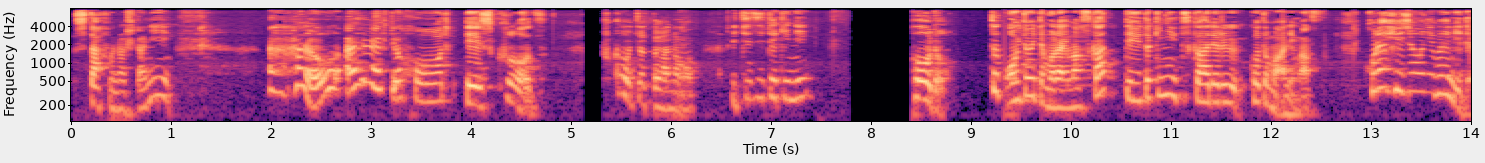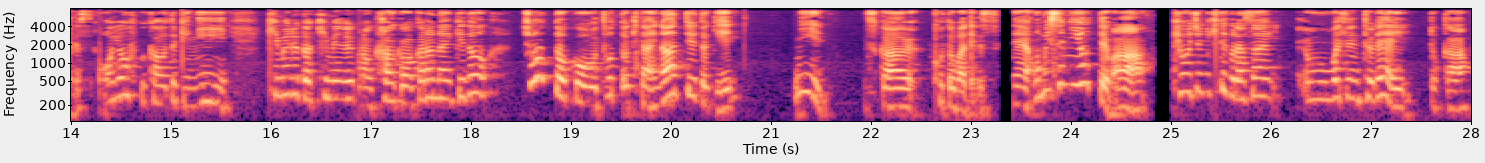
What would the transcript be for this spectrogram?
スタッフの人に、Hello, I'd like to hold these clothes. 服をちょっとあの、一時的に、hold ちょっと置いといてもらえますか？っていう時に使われることもあります。これは非常に便利です。お洋服買うときに決めるか決めるの買うかわからないけど、ちょっとこう取っときたいなっていう時に使う言葉です。でお店によっては、今日中に来てください。within today とか、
